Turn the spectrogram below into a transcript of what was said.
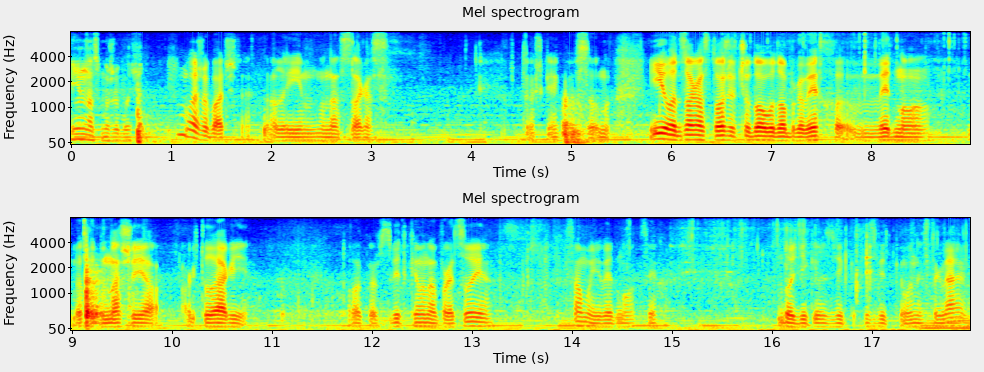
Він нас може бачити. Може бачити, але їм у нас зараз трошки якби все одно. І от зараз теж чудово добре видно виходи нашої артилерії. Також звідки вона працює. Саме і видно цих додіків, звідки, вони стріляють.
